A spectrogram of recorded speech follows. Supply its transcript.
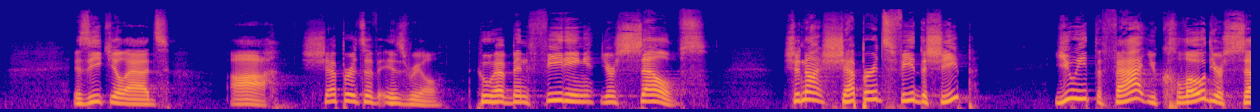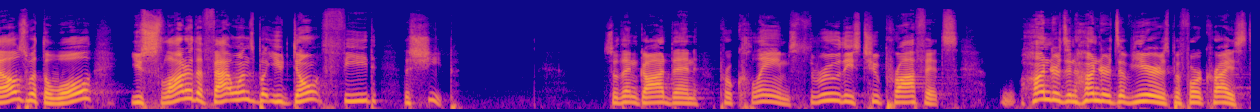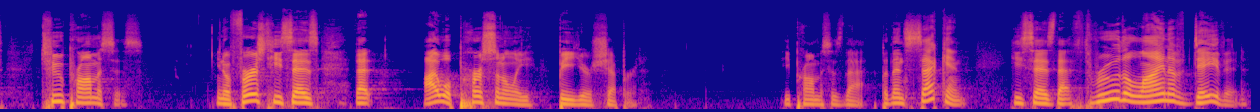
Ezekiel adds, Ah, shepherds of Israel, who have been feeding yourselves. Should not shepherds feed the sheep? You eat the fat, you clothe yourselves with the wool, you slaughter the fat ones, but you don't feed the sheep. So then God then proclaims through these two prophets, hundreds and hundreds of years before Christ, two promises. You know, first he says that I will personally be your shepherd. He promises that. But then second, he says that through the line of David,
